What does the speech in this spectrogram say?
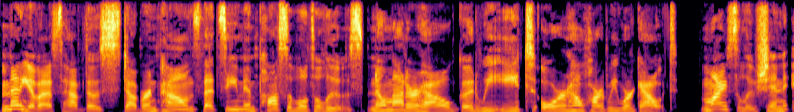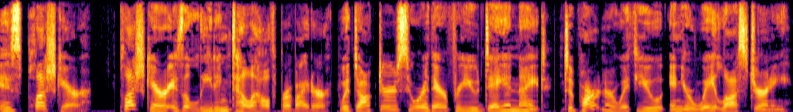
Many of us have those stubborn pounds that seem impossible to lose, no matter how good we eat or how hard we work out. My solution is Plush PlushCare. PlushCare is a leading telehealth provider with doctors who are there for you day and night to partner with you in your weight loss journey.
